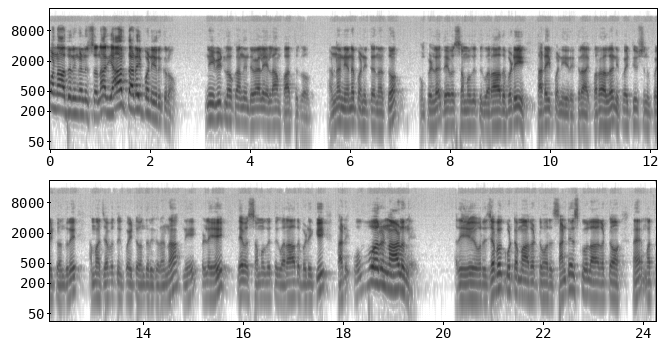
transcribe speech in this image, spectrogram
பண்ணாதிருங்கள்னு சொன்னார். யார் தடை பண்ணியிருக்கிறோம்? நீ வீட்டில் உட்காந்து இந்த வேலையெல்லாம் பார்த்துக்கோ. அப்படின்னா நீ என்ன பண்ணிட்டேன்னு அர்த்தம்? உன் பிள்ளை தேவ சமூகத்துக்கு வராதபடி தடை பண்ணி இருக்கிறாய் பரவாயில்ல நீ போய் டியூஷனுக்கு போயிட்டு வந்துரு. அம்மா ஜெபத்துக்கு போயிட்டு வந்திருக்கிறன்னா நீ பிள்ளையை தேவ சமூகத்துக்கு வராதபடிக்கு தடை ஒவ்வொரு நாளுங்க. அது ஒரு ஜெப கூட்டமாகட்டும் ஒரு சண்டே ஸ்கூல் ஆகட்டும் மற்ற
